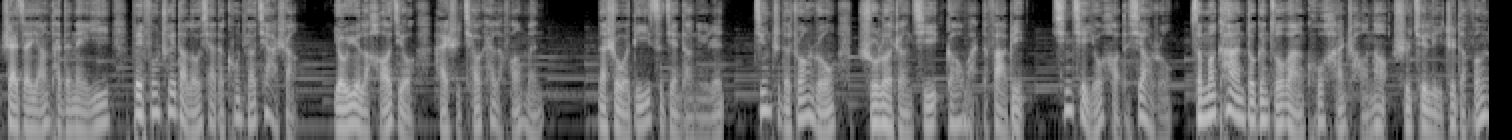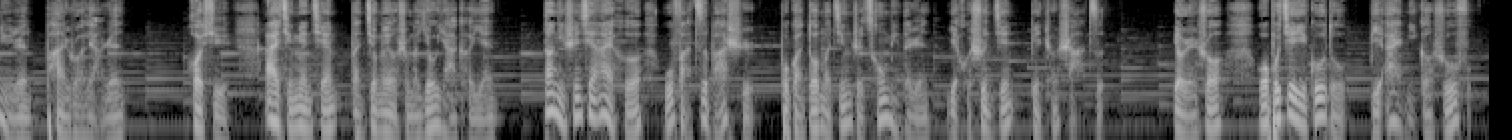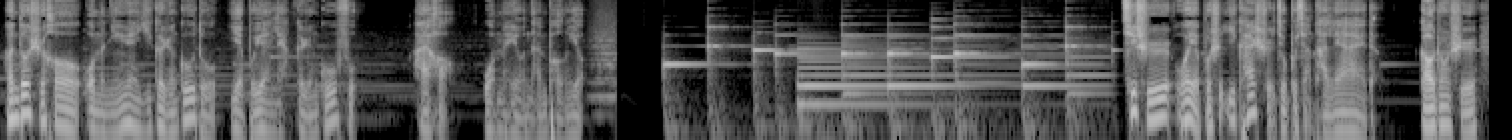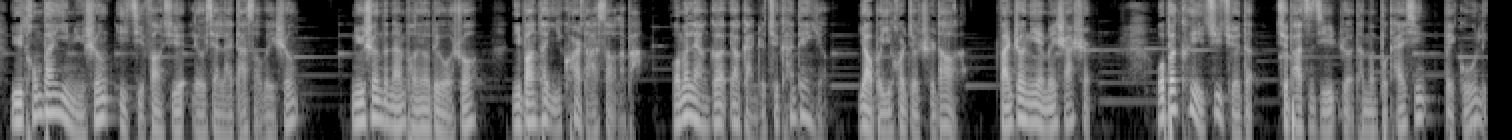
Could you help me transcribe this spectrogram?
晒在阳台的内衣被风吹到楼下的空调架上，犹豫了好久，还是敲开了房门。那是我第一次见到女人，精致的妆容，梳落整齐高挽的发鬓，亲切友好的笑容，怎么看都跟昨晚哭喊吵闹、失去理智的疯女人判若两人。或许爱情面前本就没有什么优雅可言，当你深陷爱河无法自拔时，不管多么精致聪明的人，也会瞬间变成傻子。有人说，我不介意孤独。比爱你更舒服。很多时候，我们宁愿一个人孤独，也不愿两个人辜负。还好我没有男朋友。其实我也不是一开始就不想谈恋爱的。高中时，与同班一女生一起放学留下来打扫卫生，女生的男朋友对我说：“你帮她一块打扫了吧，我们两个要赶着去看电影，要不一会儿就迟到了。反正你也没啥事儿。”我本可以拒绝的。却怕自己惹他们不开心，被孤立。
